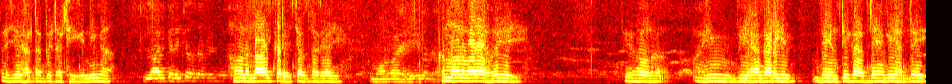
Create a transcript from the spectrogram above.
ਤੇ ਜੇ ਸਾਡਾ ਬੇਟਾ ਠੀਕ ਨਹੀਂਗਾ ਇਲਾਜ ਘਰੇ ਚੱਲਦਾ ਫਿਰ ਹੁਣ ਇਲਾਜ ਘਰੇ ਚੱਲਦਾ ਰਿਹਾ ਜੀ। ਕਮਾਉਣ ਵਾਲਾ ਇਹੀ ਬੰਦਾ। ਕਮਾਉਣ ਵਾਲਾ ਇਹੋ ਹੀ ਹੈ ਜੀ। ਤੇ ਹੁਣ ਅਸੀਂ ਵੀਰਾਂ ਗਾੜੀ ਬੇਨਤੀ ਕਰਦੇ ਹਾਂ ਕਿ ਸਾਡੇ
